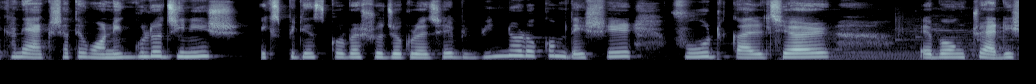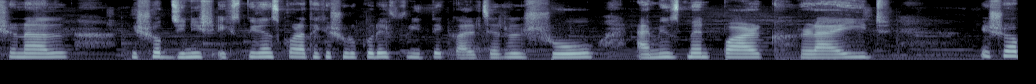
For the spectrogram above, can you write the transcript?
এখানে একসাথে অনেকগুলো জিনিস এক্সপিরিয়েন্স করবার সুযোগ রয়েছে। বিভিন্ন রকম দেশের ফুড কালচার এবং ট্র্যাডিশনাল এসব জিনিস এক্সপিরিয়েন্স করা থেকে শুরু করে ফ্রিতে cultural show amusement park ride এসব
